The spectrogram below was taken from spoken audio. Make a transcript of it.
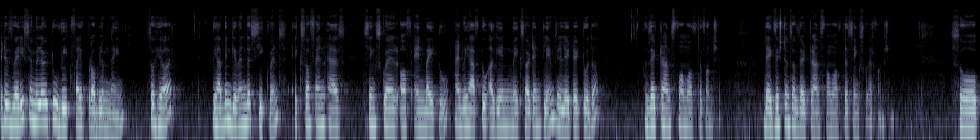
It is very similar to week 5 problem 9. So here we have been given the sequence x of n as sinc square of n by 2 and we have to again make certain claims related to the z transform of the function, the existence of z transform of the sinc square function. So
